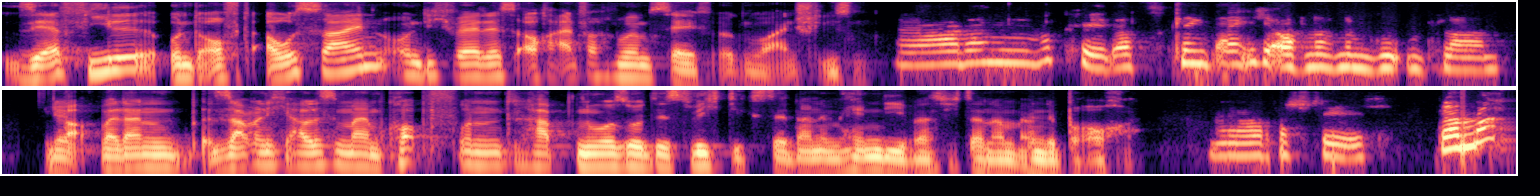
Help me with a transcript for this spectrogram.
sehr viel und oft aus sein und ich werde es auch einfach nur im Safe irgendwo einschließen. Ja, dann, okay, das klingt eigentlich auch nach einem guten Plan. Ja, weil dann sammle ich alles in meinem Kopf und habe nur so das Wichtigste dann im Handy, was ich dann am Ende brauche. Ja, verstehe ich. Dann mach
